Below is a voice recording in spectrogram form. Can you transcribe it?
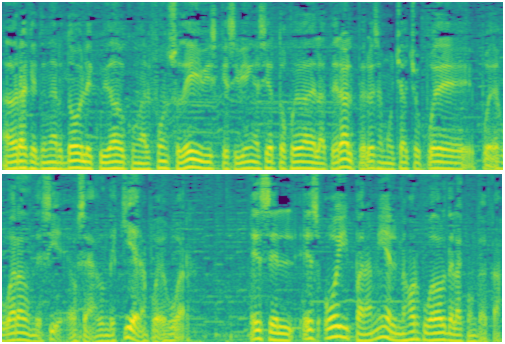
Habrá que tener doble cuidado con Alfonso Davis, que si bien es cierto juega de lateral, pero ese muchacho puede, puede jugar a donde o sea, donde quiera puede jugar. Es, el, es hoy para mí el mejor jugador de la CONCACAF.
